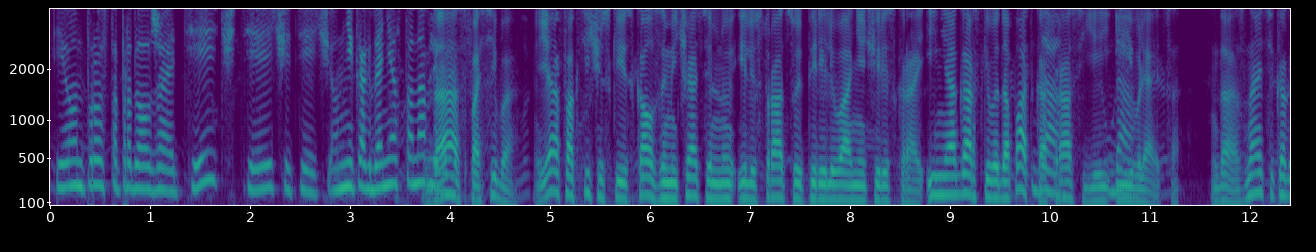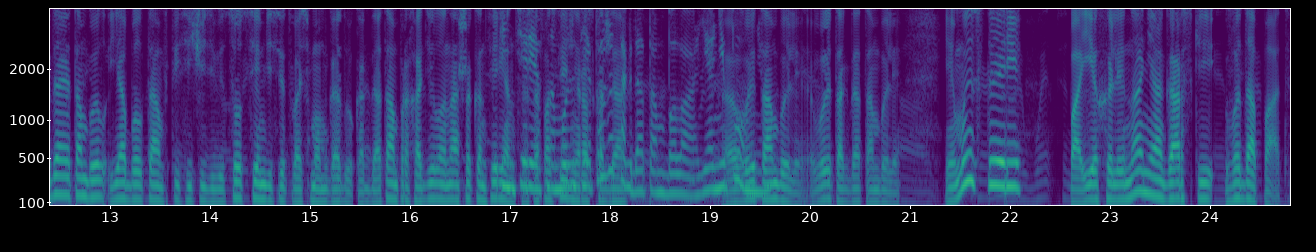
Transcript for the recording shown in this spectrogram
И он просто продолжает течь, течь и течь. Он никогда не останавливается. Да, спасибо. Я фактически искал замечательную иллюстрацию переливания через край, и Ниагарский водопад как Да, раз ей да. и является. Да, знаете, когда я там был? Я был там в 1978 году, когда там проходила наша конференция. Интересно, последний может, я раз, тоже когда... тогда там была? Я не Э, помню. Вы там были, вы тогда там были. И мы с Терри поехали на Ниагарский водопад.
